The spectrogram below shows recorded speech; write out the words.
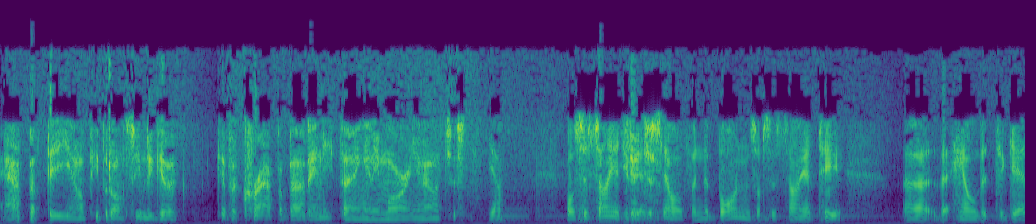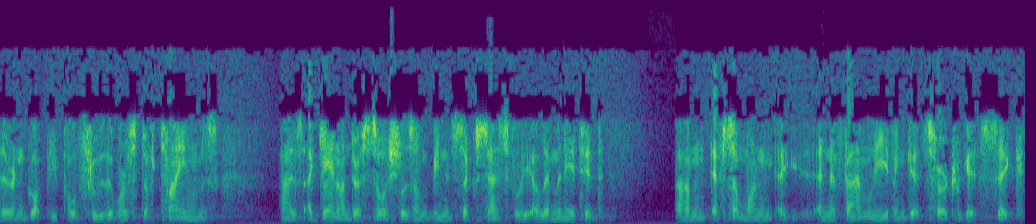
apathy. You know, people don't seem to give a give a crap about anything anymore. You know, it's just Yeah. Well, society You know, just- itself and the bonds of society uh, that held it together and got people through the worst of times has, again, under socialism, been successfully eliminated. Um, if someone uh, in the family even gets hurt or gets sick,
